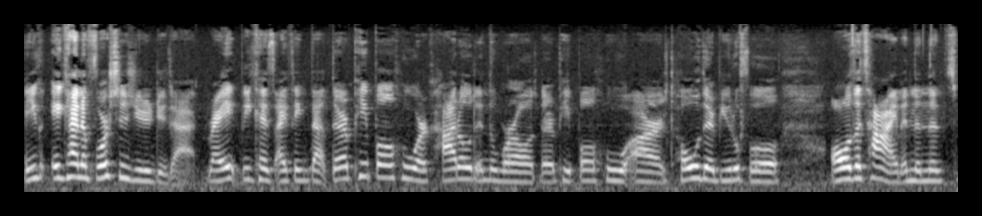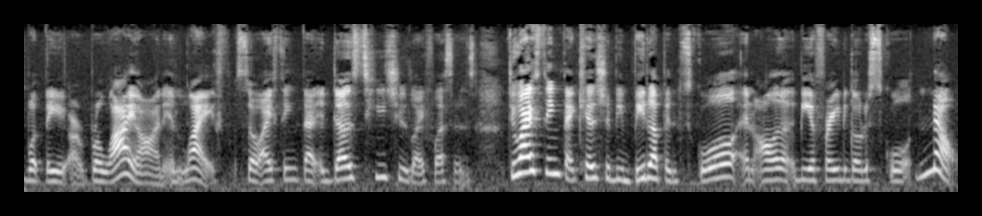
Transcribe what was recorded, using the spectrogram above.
and you it kind of forces you to do that right? Because i think that there are people who are coddled in the world. There are people who are told they're beautiful all the time and then that's what they are, rely on in life. So i think that it does teach you life lessons. Do i think that kids should be beat up in school and all be afraid to go to school? No.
